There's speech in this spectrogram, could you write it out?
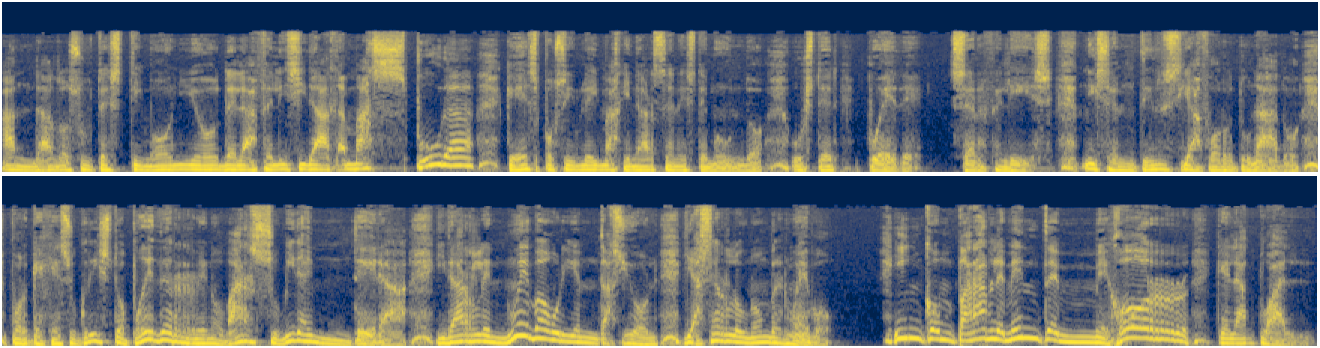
han dado su testimonio de la felicidad más pura que es posible imaginarse en este mundo. Usted puede ser feliz y sentirse afortunado, porque Jesucristo puede renovar su vida entera y darle nueva orientación y hacerlo un hombre nuevo, incomparablemente mejor que el actual.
